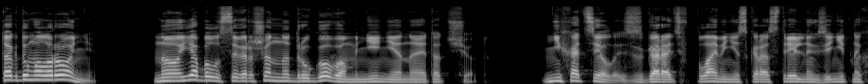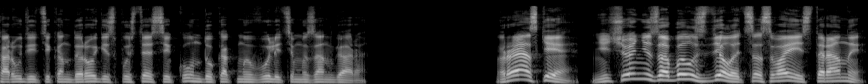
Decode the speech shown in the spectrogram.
Так думал Ронни, но я был совершенно другого мнения на этот счет. Не хотелось сгорать в пламени скорострельных зенитных орудий Тикандероги спустя секунду, как мы вылетим из ангара. «Раски, ничего не забыл сделать со своей стороны?»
